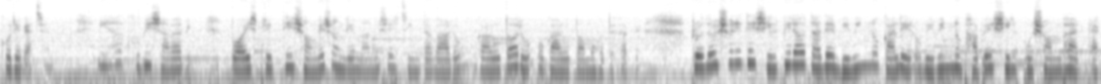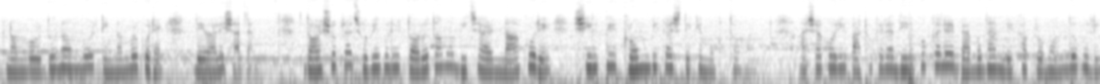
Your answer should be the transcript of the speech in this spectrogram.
করে গেছেন। ইহা খুবই স্বাভাবিক। বয়স বৃদ্ধির সঙ্গে সঙ্গে মানুষের চিন্তা গাঢ় গাঢ়তর ও গাঢ়তম হতে থাকে। প্রদর্শনীতে শিল্পীরাও তাদের বিভিন্ন কালের ও বিভিন্ন ভাবের শিল্প সম্ভার এক নম্বর, দু নম্বর, তিন নম্বর করে দেওয়ালে সাজান। দর্শকরা ছবিগুলির তরতম বিচার না করে শিল্পীর ক্রম বিকাশ দেখে মুগ্ধ হন। আশা করি পাঠকেরা দীর্ঘকালের ব্যবধান লেখা প্রবন্ধগুলি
